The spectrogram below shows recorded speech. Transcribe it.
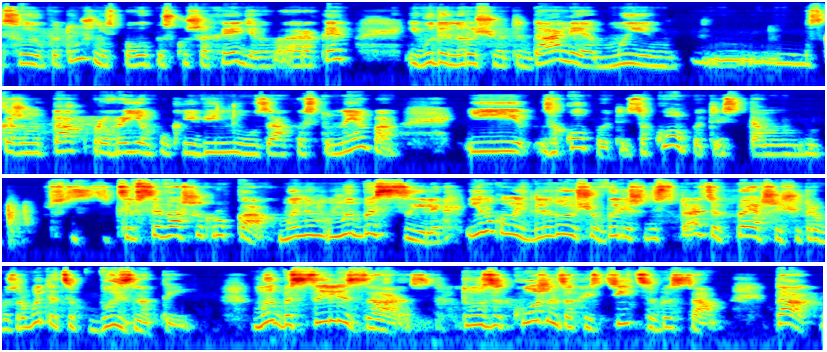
Свою потужність по випуску шахедів, ракет і буде нарощувати далі. Ми, скажімо так, програємо поки війну захисту неба і закопуйтесь, закопуйтесь там. Це все в ваших руках. Ми не ми безсилі. Інколи для того, щоб вирішити ситуацію, перше, що треба зробити, це визнати її. Ми безсилі зараз, тому кожен захистіть себе сам. Так,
